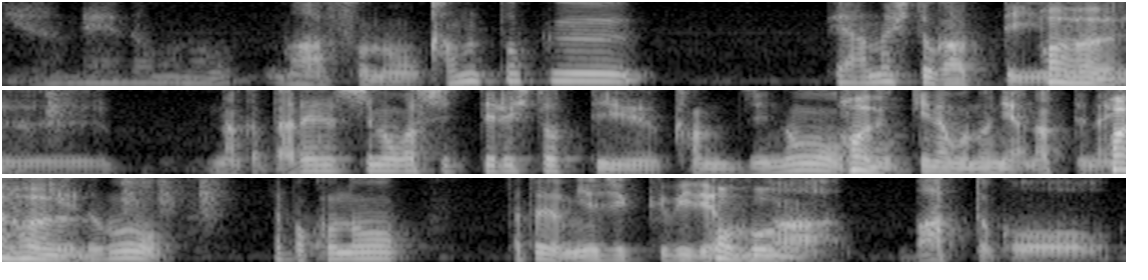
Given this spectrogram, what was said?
有名なもの。まあその監督であの人がっていうはいはなんか誰しもが知ってる人っていう感じのはい。大きなものにはなってないんですけれども、やっぱこの例えばミュージックビデオはいがバッとこう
